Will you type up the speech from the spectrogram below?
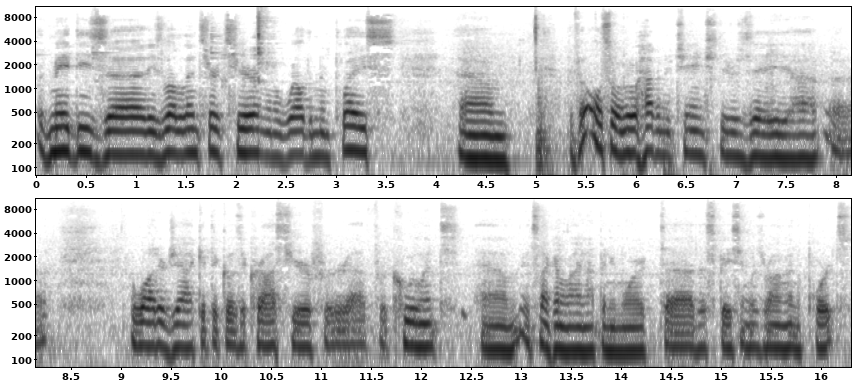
I've made these uh, these little inserts here. I'm going to weld them in place. Um, I've also we're having to change. There's a uh, uh, a water jacket that goes across here for uh, for coolant. Um, it's not going to line up anymore. It, uh, the spacing was wrong on the ports.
